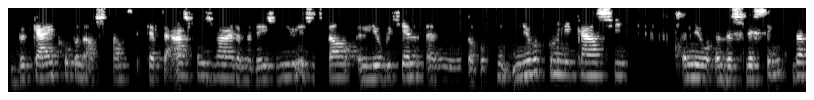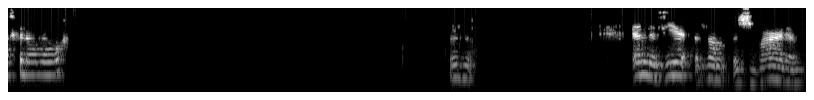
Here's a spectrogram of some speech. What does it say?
bekijken op een afstand. Ik heb de aansprakswaarde, maar deze nu is het wel een nieuw begin en dat op nieuwe communicatie, een, nieuw, een beslissing dat genomen wordt. Mhm. En de vier van zwaarden.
